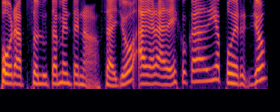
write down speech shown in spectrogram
por absolutamente nada. O sea, yo agradezco cada día poder yo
